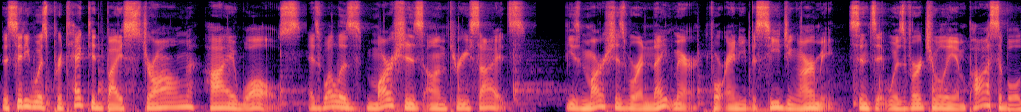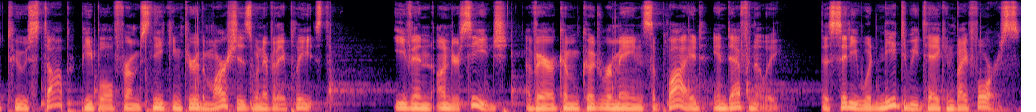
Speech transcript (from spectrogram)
The city was protected by strong, high walls, as well as marshes on three sides. These marshes were a nightmare for any besieging army, since it was virtually impossible to stop people from sneaking through the marshes whenever they pleased. Even under siege, Avaricum could remain supplied indefinitely. The city would need to be taken by force.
